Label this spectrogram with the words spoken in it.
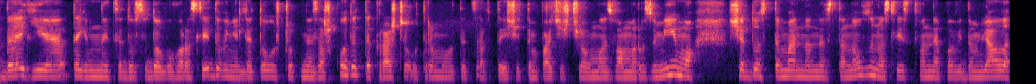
де є таємниця досудового розслідування для того, щоб не зашкодити, краще утримувати це в тиші. Тим паче, що ми з вами розуміємо, що достеменно не встановлено, слідство не повідомляли,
